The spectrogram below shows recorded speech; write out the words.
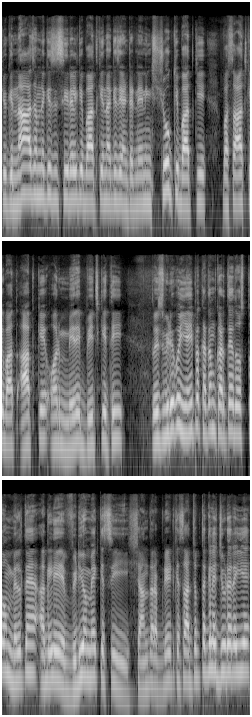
क्योंकि ना आज हमने किसी सीरियल की बात की, ना किसी एंटरटेनिंग शो की बात की, बस आज की बात आपके और मेरे बीच की थी। तो इस वीडियो को यहीं पर खत्म करते हैं दोस्तों, मिलते हैं अगले वीडियो में किसी शानदार अपडेट के साथ। जब तक के लिए जुड़े रहिए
